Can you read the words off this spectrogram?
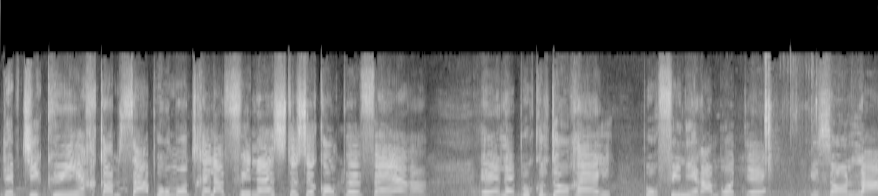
des petits cuirs comme ça pour montrer la finesse de ce qu'on peut faire. Et les boucles d'oreilles pour finir en beauté qui sont là,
